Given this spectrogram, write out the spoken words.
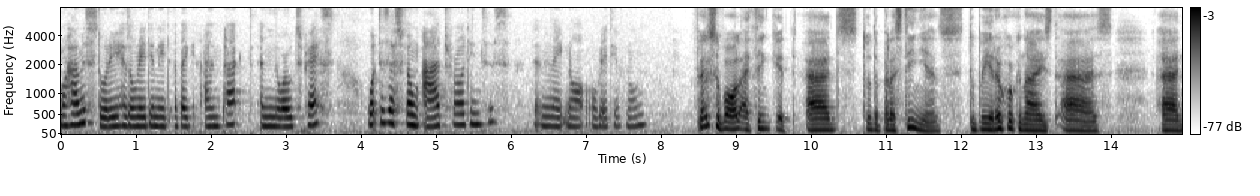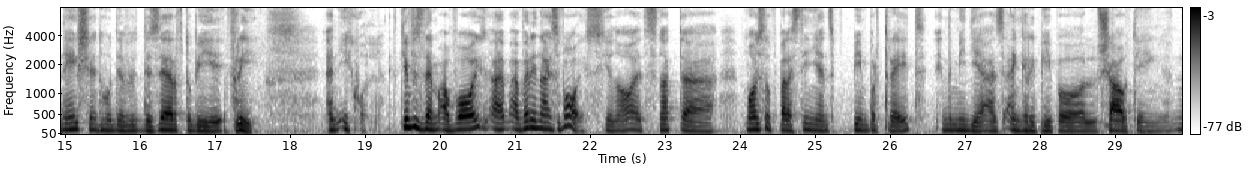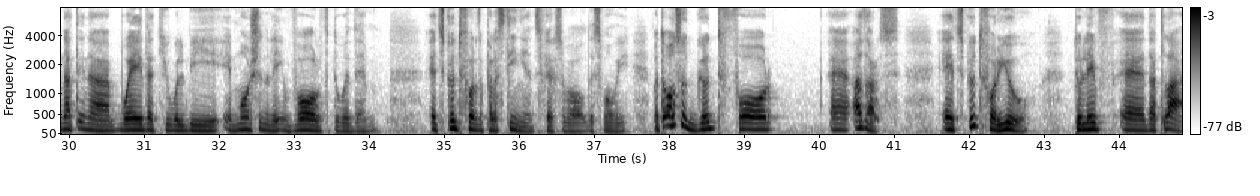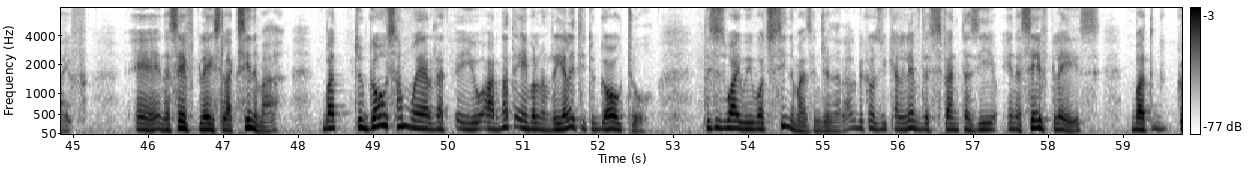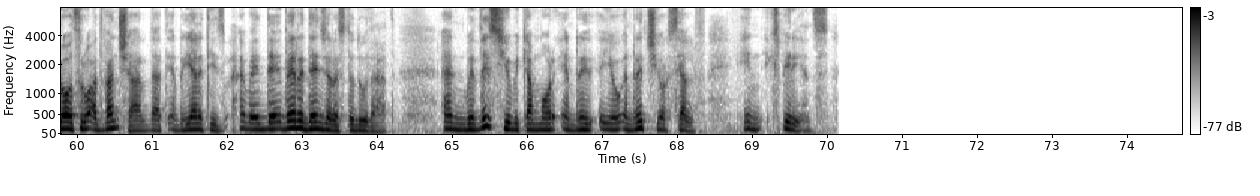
Mohammed's story has already made a big impact in the world's press. What does this film add for audiences that we might not already have known? First of all, I think it adds to the Palestinians to be recognized as a nation who de- deserve to be free and equal. It gives them a voice, a, a very nice voice. You know, it's not uh, most of Palestinians being portrayed in the media as angry people shouting, not in a way that you will be emotionally involved with them. It's good for the Palestinians, first of all, this movie, but also good for uh, others. It's good for you to live uh, that life uh, in a safe place like cinema, but to go somewhere that you are not able in reality to go to this is why we watch cinemas in general, because you can live this fantasy in a safe place, but go through adventure that in reality is very dangerous to do that. And with this, you become more, enri- you enrich yourself in experience.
